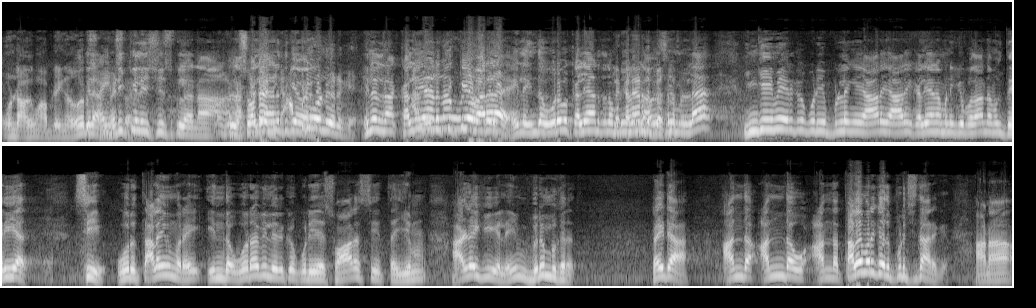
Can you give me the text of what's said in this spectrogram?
உண்டாகும் அப்படிங்கிறது ஒரு மெடிக்கல் இஷ்யூஸ்க்குள்ள நான் கல்யாணத்துக்கே. ஒண்ணு இருக்கு. இல்ல நான் கல்யாணத்துக்கே வரல. இல்ல இந்த உறவு கல்யாணத்துல கல்யாணத்தை அவசியம் இல்ல. இங்கேயுமே இருக்கக்கூடிய பிள்ளைங்க யாரும் யாரையும் கல்யாணம் பண்ணிக்க போதா நமக்கு தெரியாது. சி ஒரு தலைமுறை இந்த உறவில் இருக்கக்கூடிய சுவாரஸ்யத்தையும் அழகியலையும் விரும்புகிறது. ரைட்டா? அந்த அந்த அந்த தலைமுறைக்கு அது பிடிச்சி தான் இருக்கு. ஆனா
